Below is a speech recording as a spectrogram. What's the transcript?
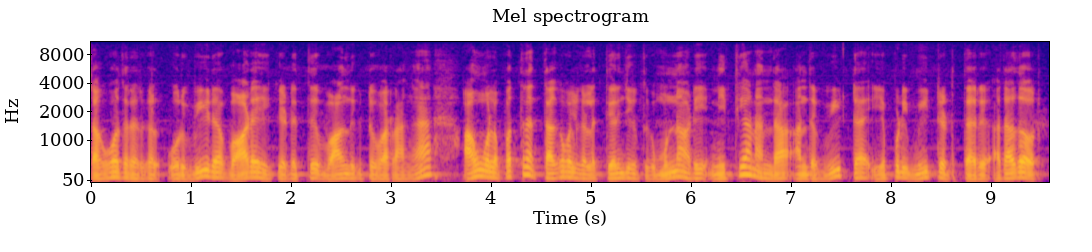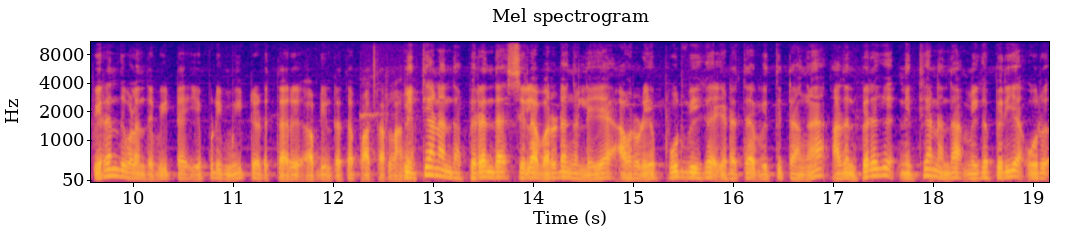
சகோதரர்கள் ஒரு வீடை வாடகைக்கு எடுத்து வாழ்ந்துக்கிட்டு வர்றாங்க. அவங்கள பற்றின தகவல்களை தெரிஞ்சுக்கிறதுக்கு முன்னாடி நித்யானந்தா அந்த வீட்டை எப்படி மீட்டெடுத்தாரு? அதாவது அவர் பிறந்து வளர்ந்த வீட்டை எப்படி மீட்டெடுத்தாரு அப்படின்றத பார்த்துடலாம் நித்யானந்தா பிறந்த சில வருடங்கள்லேயே அவருடைய பூர்வீக இடத்தை வித்துட்டாங்க. அதன் பிறகு நித்யானந்தா மிகப்பெரிய ஒரு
